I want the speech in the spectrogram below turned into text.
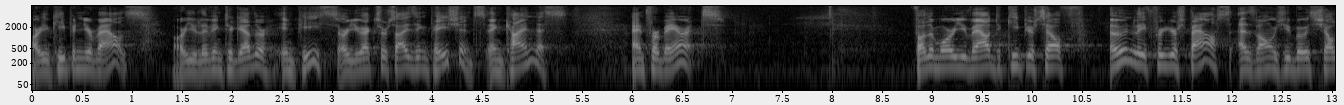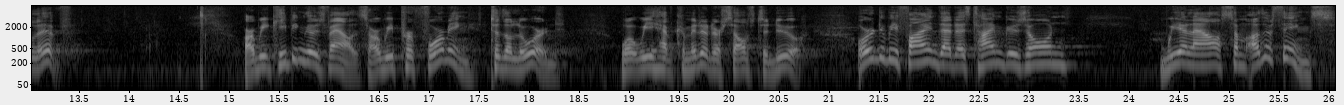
Are you keeping your vows? Are you living together in peace? Are you exercising patience and kindness and forbearance? Furthermore, you vowed to keep yourself only for your spouse as long as you both shall live. Are we keeping those vows? Are we performing to the Lord what we have committed ourselves to do? Or do we find that as time goes on, we allow some other things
